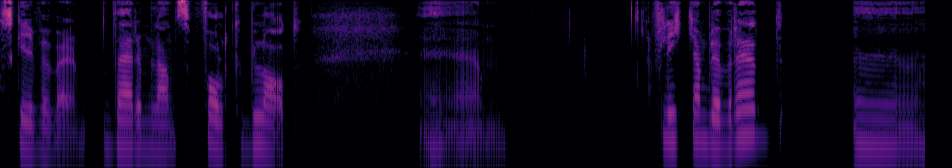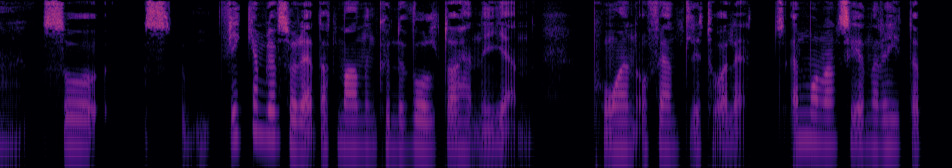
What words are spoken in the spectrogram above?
Skriver Värm Värmlands Folkblad. Eh, flickan blev rädd eh, så Flickan blev så rädd att mannen kunde våldta henne igen på en offentlig toalett. En månad senare hittade,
